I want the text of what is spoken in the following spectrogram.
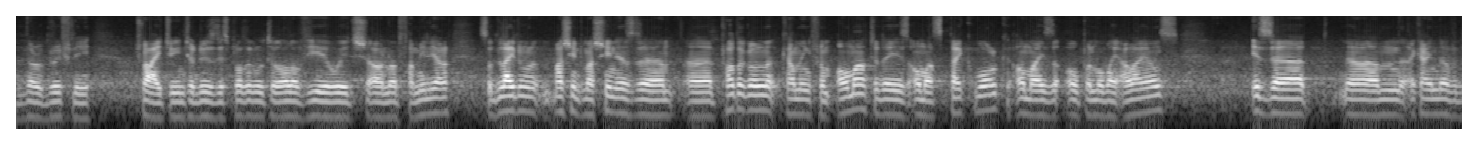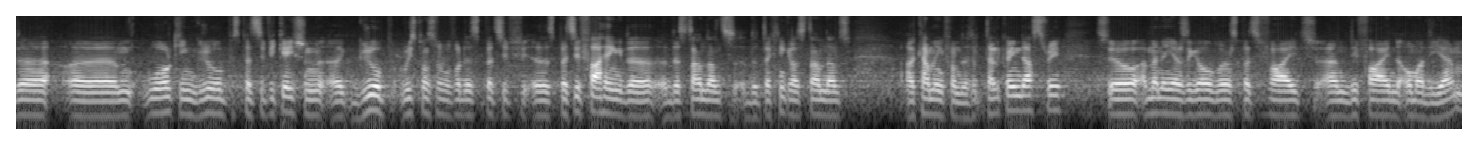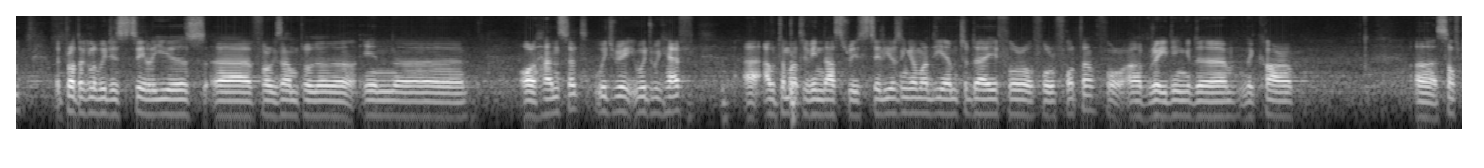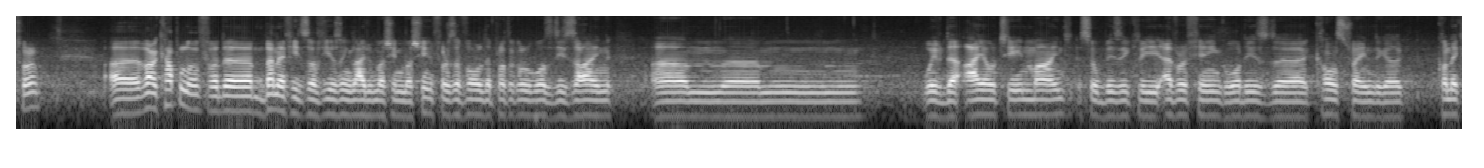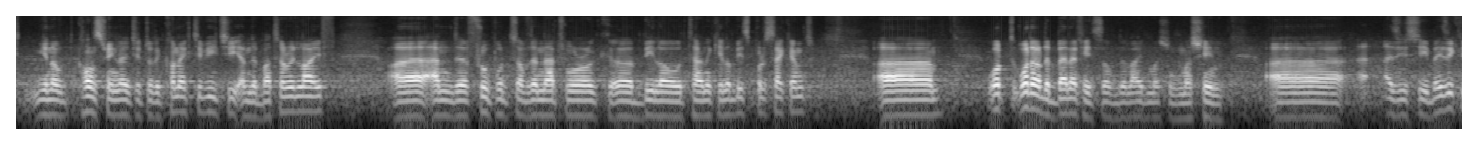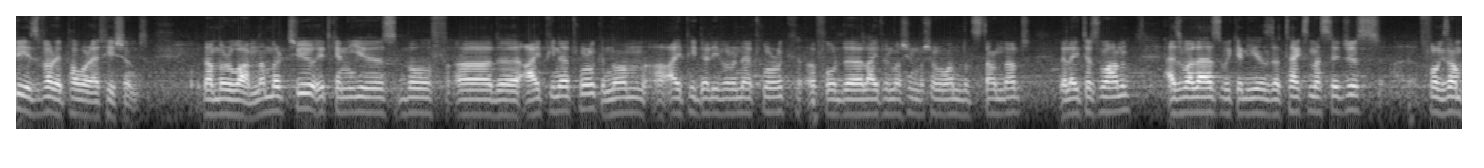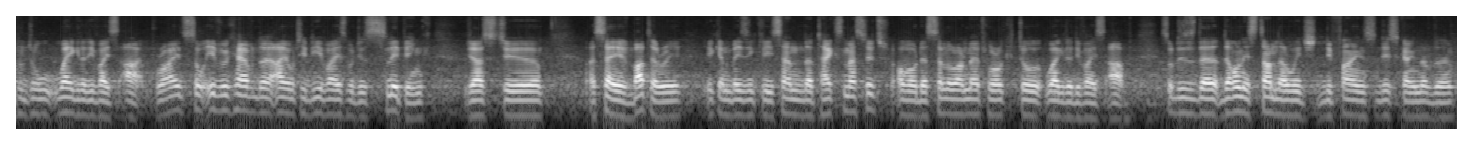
very briefly try to introduce this protocol to all of you which are not familiar. So the light machine to machine is the uh, protocol coming from OMA. Today is OMA spec work. OMA is the Open Mobile Alliance. It's a, um, a kind of the um, working group specification uh, group responsible for the specif uh, specifying the, the standards, the technical standards are coming from the telco industry. So uh, many years ago were specified and defined OMA-DM, the protocol which is still used, uh, for example, uh, in uh, all handset which we which we have. Uh, automotive industry is still using OMA-DM today for for FOTA for upgrading the the car uh, software. there are a couple of the benefits of using live machine-machine. First of all, the protocol was designed um, um, with the IoT in mind. So basically everything what is the constraint, the connect, you know, constraint related to the connectivity and the battery life. Uh, and the throughput of the network uh, below 10 kilobits per second. Uh, what, what are the benefits of the light machine machine? Uh, as you see, basically it's very power efficient number one. Number two, it can use both uh, the IP network, non-IP delivery network uh, for the Lightweight Machine Machine 1 standard, the latest one, as well as we can use the text messages, for example, to wake the device up, right? So if we have the IoT device which is sleeping, just to uh, save battery, you can basically send the text message over the cellular network to wake the device up. So this is the, the only standard which defines this kind of the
